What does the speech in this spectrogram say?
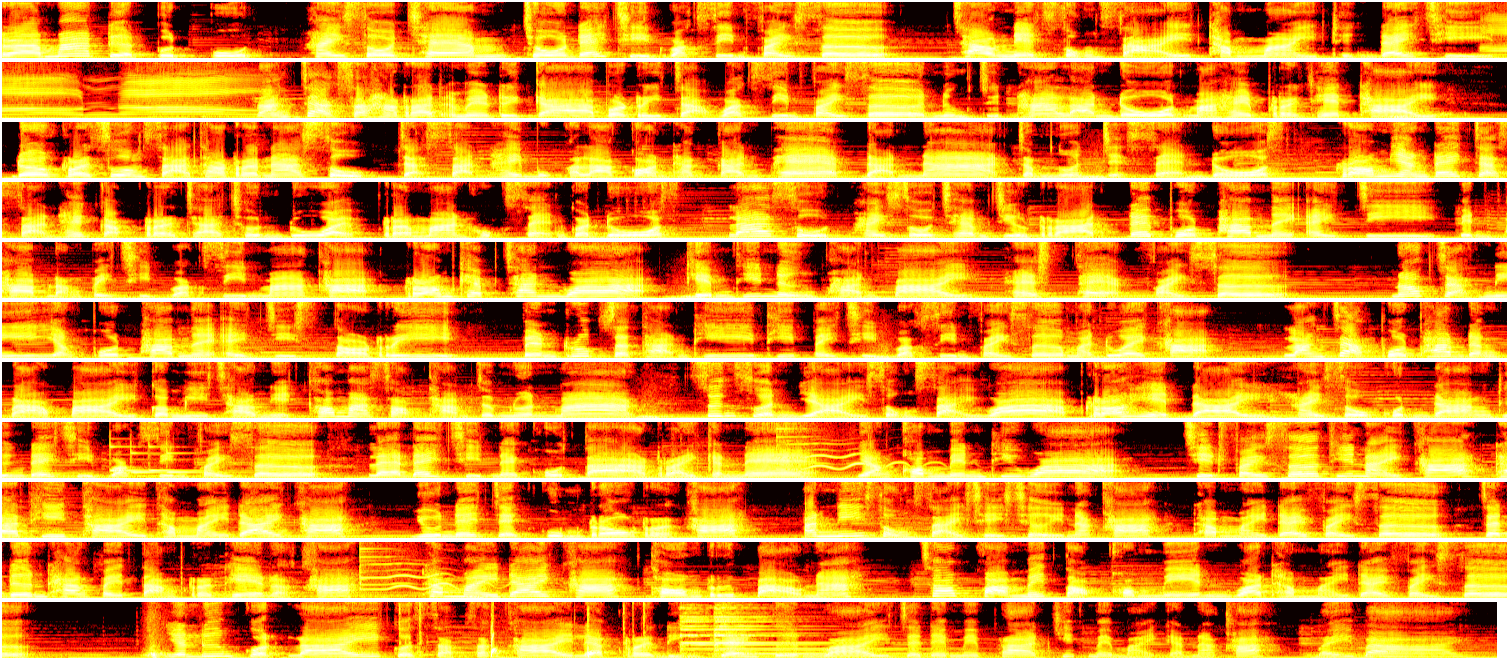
ดราม่าเดือดปุดปุดๆไฮโซแชมป์โชว์ได้ฉีดวัคซีนไฟเซอร์ ชาวเน็ตสงสัยทำไมถึงได้ฉีดหลังจากสหรัฐอเมริกาบริจาควัคซีนไฟเซอร์ 1.5 ล้านโดสมาให้ประเทศไทย โดยกระทรวงสาธารณาสุขจัดสรรให้บุคลากรทางการแพทย์ด่านหน้าจำนวน 700,000 โดส พร้อมยังได้จัดสรรให้กับประชาชนด้วยประมาณ 600,000 กว่าโดส ล่าสุดไฮโซแชมป์จิรัตได้โพสต์ภาพใน IG เป็นภาพหลังไปฉีดวัคซีนมาค่ะ พร้อมแคปชั่นว่า เข็มที่ 1 ผ่านไป Hashtag ไฟเซอร์นอกจากนี้ยังโพสต์ภาพใน IG Story เป็นรูปสถานที่ที่ไปฉีดวัคซีนไฟเซอร์มาด้วยค่ะ หลังจากโพสต์ภาพดังกล่าวไปก็มีชาวเน็ตเข้ามาสอบถามจำนวนมาก ซึ่งส่วนใหญ่สงสัยว่าเพราะเหตุใดไฮโซคนดังถึงได้ฉีดวัคซีนไฟเซอร์ และได้ฉีดในโคต้าอะไรกันแน่ อย่างคอมเมนต์ที่ว่า ฉีดไฟเซอร์ที่ไหนคะ ถ้าที่ไทยทำไมได้คะ อยู่ใน 7 กลุ่มโรคเหรอคะ อันนี้สงสัยเฉยๆนะคะทำไมได้ไฟเซอร์ จะเดินทางไปต่างประเทศหรอคะทำไมได้คะ ท้องหรือเปล่านะ ชอบความไม่ตอบคอมเมนต์ว่าทำไมได้ไฟเซอร์ อย่าลืมกดไลค์ กด Subscribe และกระดิ่งแจ้งเตือนไว้จะได้ไม่พลาดคลิปใหม่ๆกันนะคะ บ๊ายบาย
